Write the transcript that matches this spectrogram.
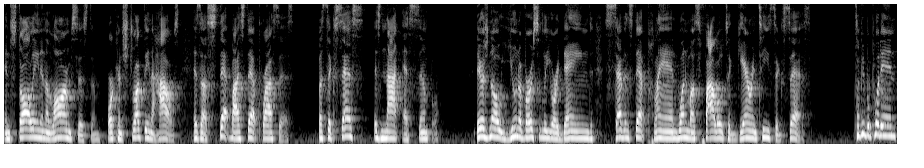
installing an alarm system, or constructing a house is a step by step process, but success is not as simple. There's no universally ordained seven step plan one must follow to guarantee success. Some people put in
